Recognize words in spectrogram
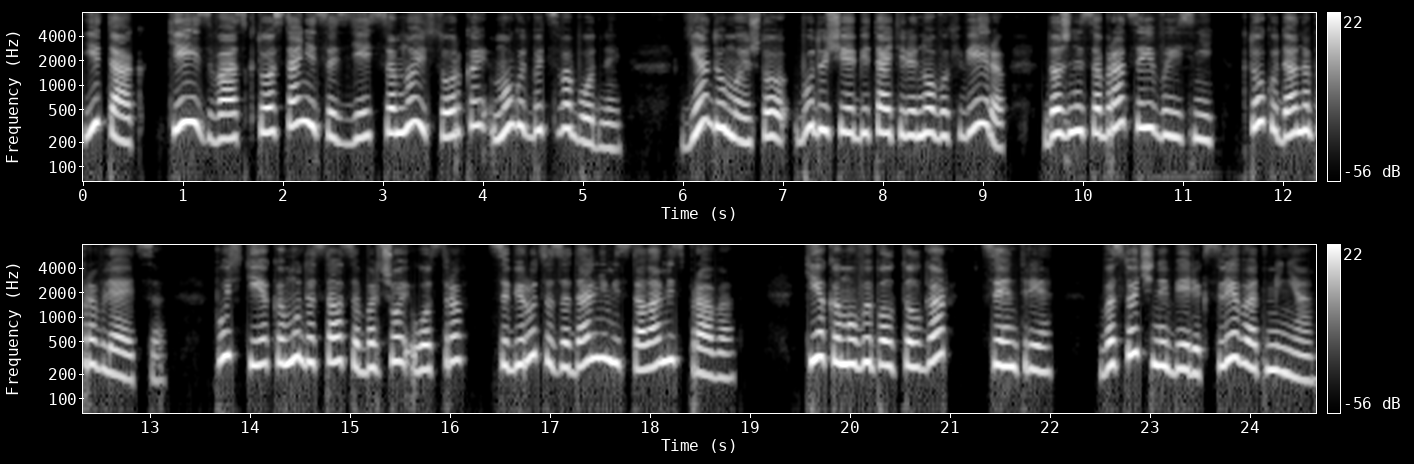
«Итак, те из вас, кто останется здесь со мной и Соркой, могут быть свободны. Я думаю, что будущие обитатели новых вееров должны собраться и выяснить, кто куда направляется. Пусть те, кому достался большой остров, соберутся за дальними столами справа. Те, кому выпал Толгар, в центре, восточный берег слева от меня.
